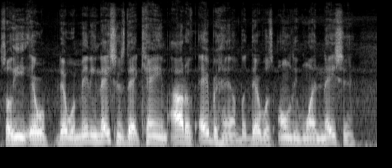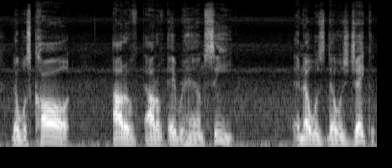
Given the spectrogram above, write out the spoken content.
So he there were, there were many nations that came out of Abraham, but there was only one nation that was called out of out of Abraham's seed, and that was that was Jacob.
